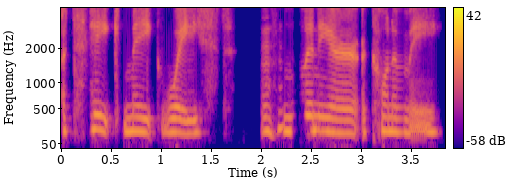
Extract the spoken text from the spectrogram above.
a take, make, waste mm-hmm. linear economy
